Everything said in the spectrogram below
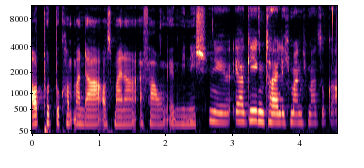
Output bekommt man da aus meiner Erfahrung irgendwie nicht. Nee, eher gegenteilig manchmal sogar.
